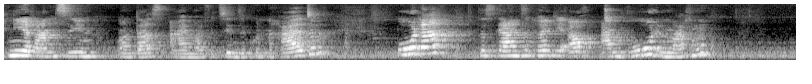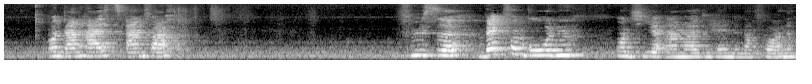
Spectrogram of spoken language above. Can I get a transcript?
Knie ranziehen und das einmal für 10 Sekunden halten. Oder das Ganze könnt ihr auch am Boden machen und dann heißt es einfach Füße weg vom Boden und hier einmal die Hände nach vorne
